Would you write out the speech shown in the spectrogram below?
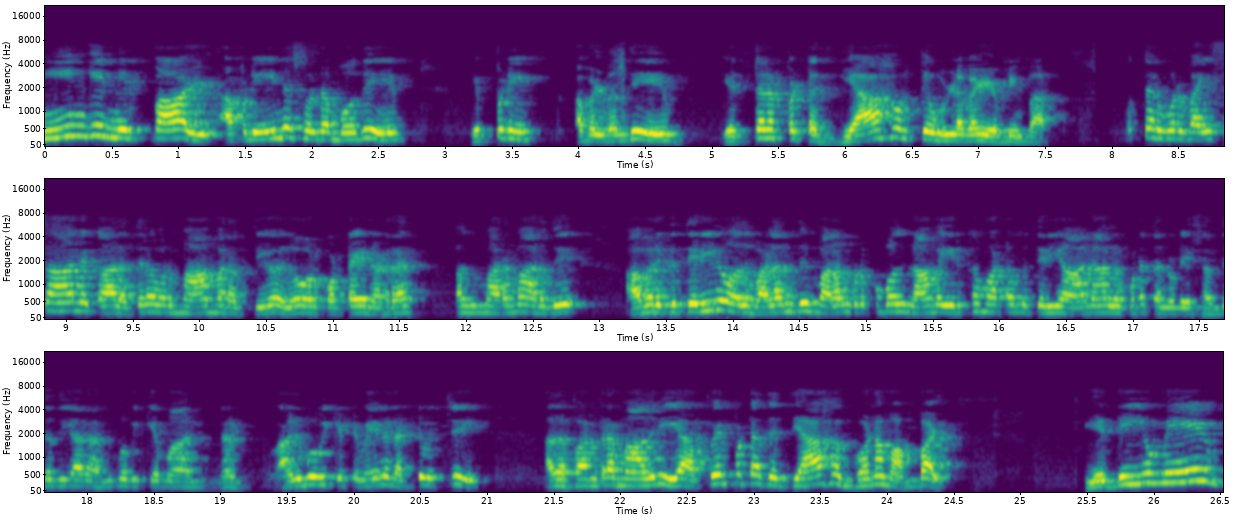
நீங்கி நிற்பாள் அப்படின்னு சொல்ற போது எப்படி அவள் வந்து எத்தனைப்பட்ட தியாகத்தை உள்ளவள் அப்படின்பா ஒருத்தர் ஒரு வயசான காலத்துல ஒரு மாமரத்தையோ ஏதோ ஒரு கொட்டையை நடுறார். அது மரமாறுது அவருக்கு தெரியும் அது வளர்ந்து பலன் கொடுக்கும்போது நாம இருக்க மாட்டோம்னு தெரியும். ஆனாலும் கூட தன்னுடைய சந்ததியார் அனுபவிக்கமா ந- அனுபவிக்கட்டுமேனு நட்டு வச்சு அதை பண்ற மாதிரி அப்பேற்பட்ட அது தியாக குணம் அம்பாள். எதையுமே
